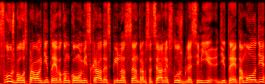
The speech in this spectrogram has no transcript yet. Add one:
Служба у справах дітей виконкому міськради спільно з центром соціальних служб для сім'ї, дітей та молоді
